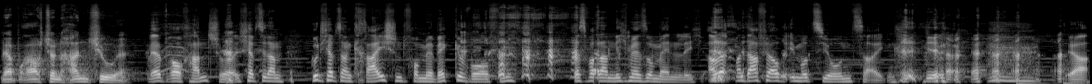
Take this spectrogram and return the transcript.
Wer braucht schon Handschuhe? Wer braucht Handschuhe? Ich habe sie dann, gut, ich habe sie dann kreischend von mir weggeworfen. Das war dann nicht mehr so männlich. Aber man darf ja auch Emotionen zeigen. Ja, Ja,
